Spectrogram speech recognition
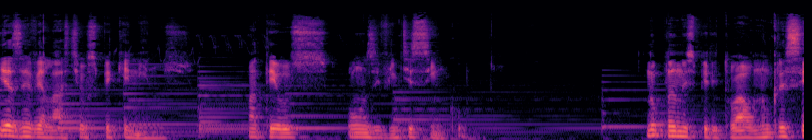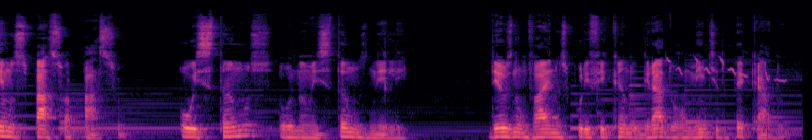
e as revelaste aos pequeninos. Mateus 11, 25. No plano espiritual, não crescemos passo a passo. Ou estamos ou não estamos nele. Deus não vai nos purificando gradualmente do pecado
